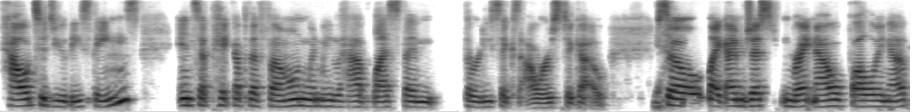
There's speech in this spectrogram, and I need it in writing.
how to do these things and to pick up the phone when we have less than 36 hours to go. Yeah. So, like, I'm just right now following up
